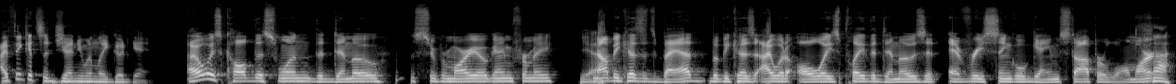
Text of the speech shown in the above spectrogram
I think it's a genuinely good game. I always called this one the demo Super Mario game for me. Yeah. Not because it's bad, but because I would always play the demos at every single GameStop or Walmart. Ha.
